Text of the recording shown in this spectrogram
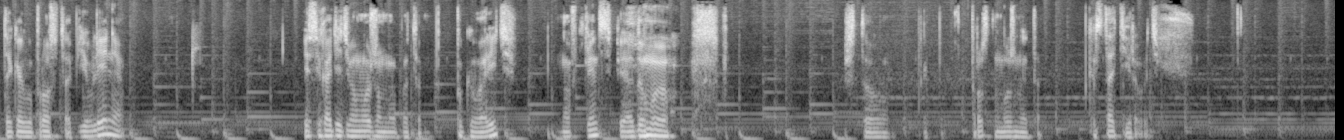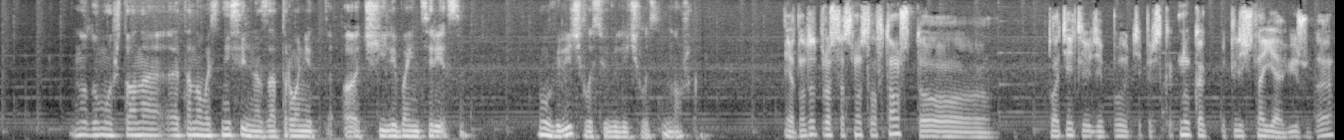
Это как бы просто объявление. Если хотите, мы можем об этом поговорить. Но, в принципе, я думаю, что просто можно это констатировать. Ну, думаю, что она, эта новость не сильно затронет э, чьи-либо интересы. Ну, увеличилась и увеличилась немножко. Нет, ну тут просто смысл в том, что платить люди будут теперь, ну, как вот лично я вижу, да,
